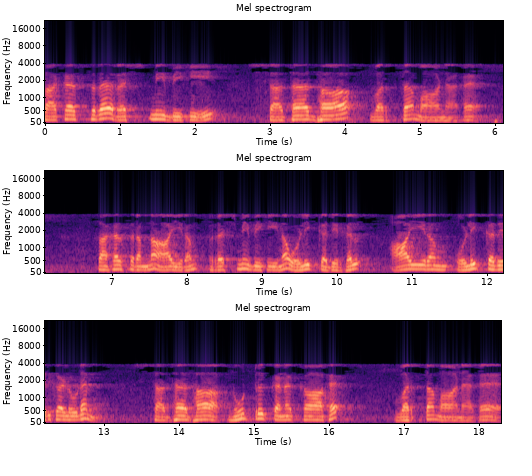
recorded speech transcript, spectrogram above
சகசிர ரஷ்மிபிகி சததா வர்த்தமானக. சகசிரம்னா ஆயிரம் ரஷ்மிபிகின ஒளிக்கதிர்கள். ஆயிரம் ஒளிக்கதிர்களுடன் சததா நூற்றுக்கணக்காக வர்த்தமானக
